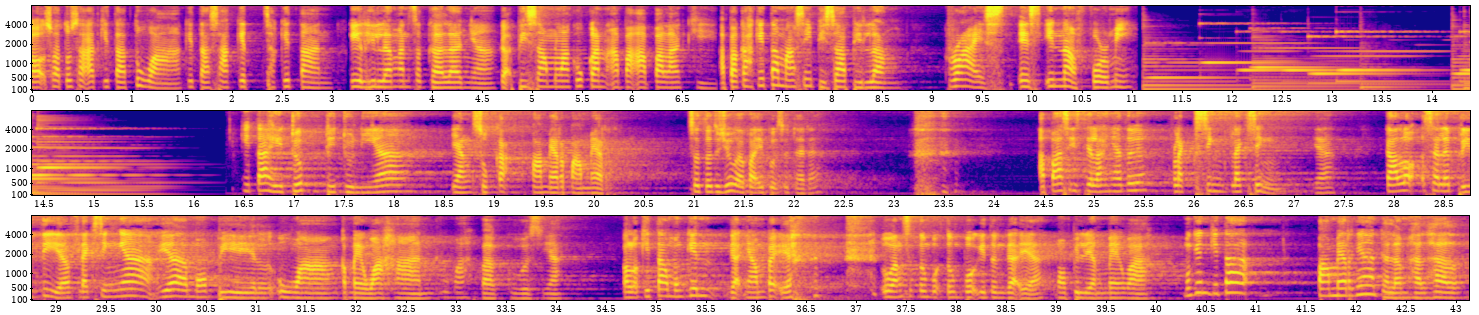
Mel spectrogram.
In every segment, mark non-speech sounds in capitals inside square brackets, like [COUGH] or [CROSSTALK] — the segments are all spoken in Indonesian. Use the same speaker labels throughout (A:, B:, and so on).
A: Kalau suatu saat kita tua, kita sakit-sakitan, kehilangan segalanya, gak bisa melakukan apa-apa lagi. Apakah kita masih bisa bilang, Christ is enough for me? Kita hidup di dunia yang suka pamer-pamer. Setuju Bapak Ibu Saudara? [LAUGHS] Apa sih istilahnya tuh ya? Flexing, flexing ya. Kalau selebriti ya flexingnya ya mobil, uang, kemewahan, rumah bagus ya. Kalau kita mungkin nggak nyampe ya, [LAUGHS] uang setumpuk-tumpuk gitu enggak ya, mobil yang mewah. Mungkin kita pamernya dalam hal-hal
